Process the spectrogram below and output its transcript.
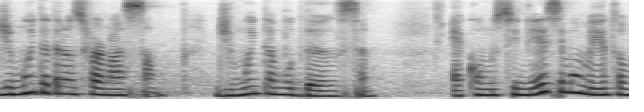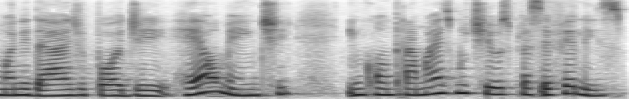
de muita transformação, de muita mudança. É como se nesse momento a humanidade pode realmente encontrar mais motivos para ser feliz,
